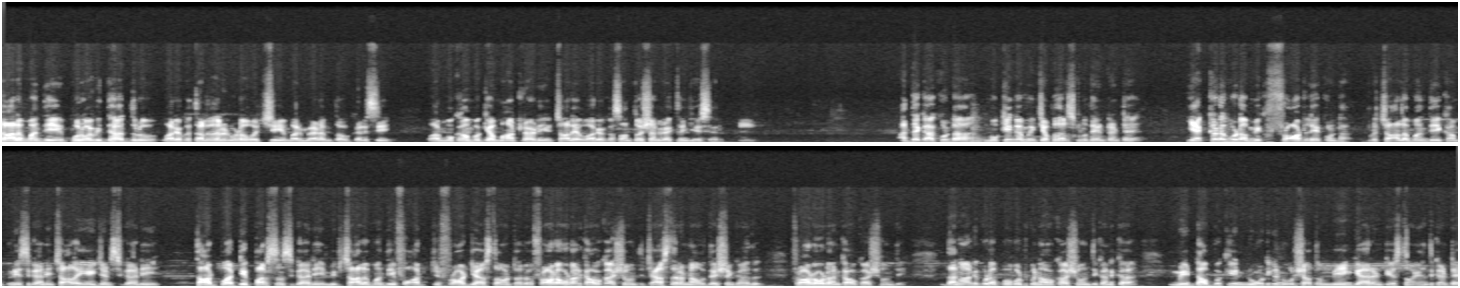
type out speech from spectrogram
చాలామంది పూర్వ విద్యార్థులు వారి యొక్క తల్లిదండ్రులు కూడా వచ్చి మరి మేడంతో కలిసి వారి ముఖాముఖిగా మాట్లాడి చాలా వారి యొక్క సంతోషాన్ని వ్యక్తం చేశారు. అంతేకాకుండా ముఖ్యంగా మీకు చెప్పదలుచుకున్నది ఏంటంటే ఎక్కడ కూడా మీకు ఫ్రాడ్ లేకుండా ఇప్పుడు చాలామంది కంపెనీస్ కానీ చాలా ఏజెంట్స్ కానీ థర్డ్ పార్టీ పర్సన్స్ కానీ మీకు చాలామంది ఫ్రాడ్ ఫ్రాడ్ చేస్తూ ఉంటారు. ఫ్రాడ్ అవ్వడానికి అవకాశం ఉంది చేస్తారన్న నా ఉద్దేశం కాదు. ఫ్రాడ్ అవ్వడానికి అవకాశం ఉంది. ధనాన్ని కూడా పోగొట్టుకునే అవకాశం ఉంది కనుక మీ డబ్బుకి నూటికి నూరు శాతం మేము గ్యారంటీ ఇస్తాం. ఎందుకంటే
